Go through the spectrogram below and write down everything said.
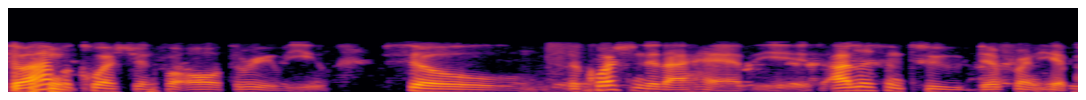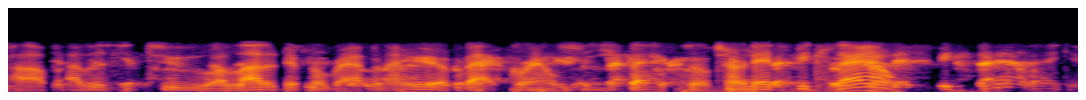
So I have a question for all three of you. So the question that I have is, I listen to different hip hop. I listen to a lot of different rap, and I hear a background feedback. So turn that speaker down. Thank you.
